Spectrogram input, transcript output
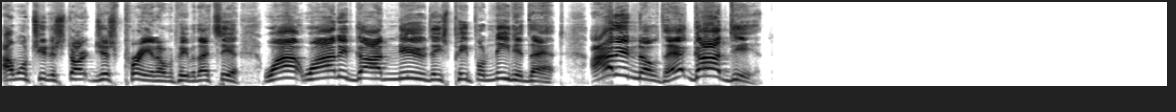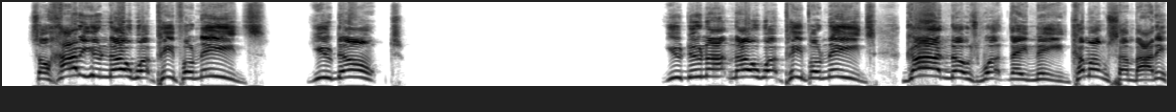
I want you to start just praying over people. That's it. Why why did God knew these people needed that? I didn't know that. God did. So how do you know what people needs? You don't. You do not know what people needs. God knows what they need. Come on, somebody.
